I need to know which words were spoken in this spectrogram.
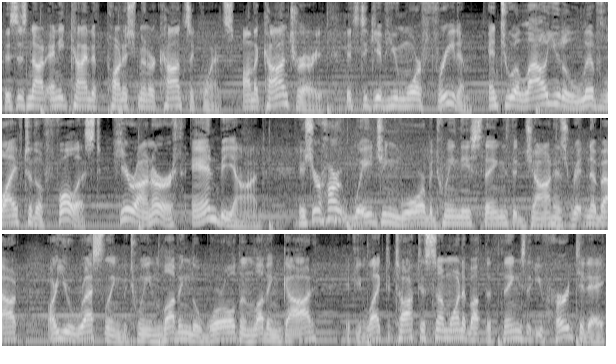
This is not any kind of punishment or consequence. On the contrary, it's to give you more freedom and to allow you to live life to the fullest, here on earth and beyond. Is your heart waging war between these things that John has written about? Are you wrestling between loving the world and loving God? If you'd like to talk to someone about the things that you've heard today,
